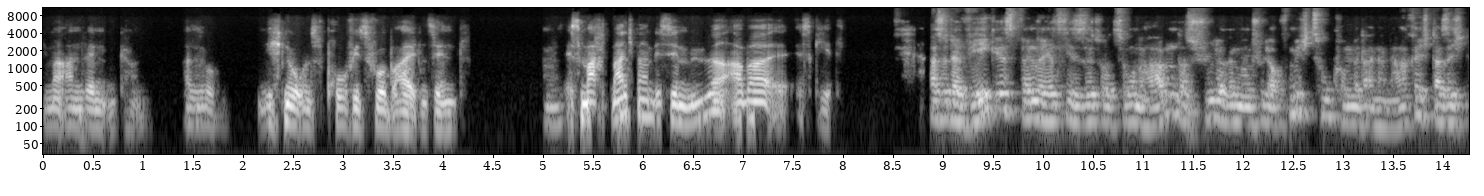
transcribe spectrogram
die man anwenden kann. Also nicht nur uns Profis vorbehalten sind. Mhm. Es macht manchmal ein bisschen Mühe, aber es geht. Also der Weg ist, wenn wir jetzt diese Situation haben, dass Schülerinnen und Schüler auf mich zukommen mit einer Nachricht, dass ich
